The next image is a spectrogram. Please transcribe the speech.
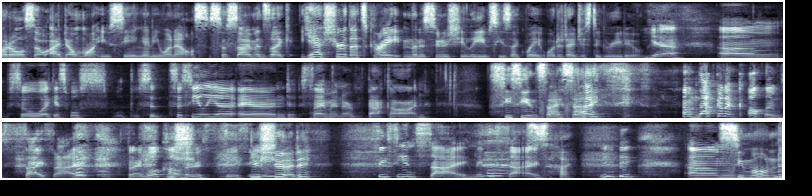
But also, I don't want you seeing anyone else. So Simon's like, Yeah, sure, that's great. And then as soon as she leaves, he's like, Wait, what did I just agree to? Yeah. Um, so I guess we'll. Ce- Cecilia and Simon are back on. Cece and Sai Sai? I'm not gonna call him Sai Sai, but I will call her Cece. You should. Cece and Sai. Maybe Sai. Sai. Um, Simone.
